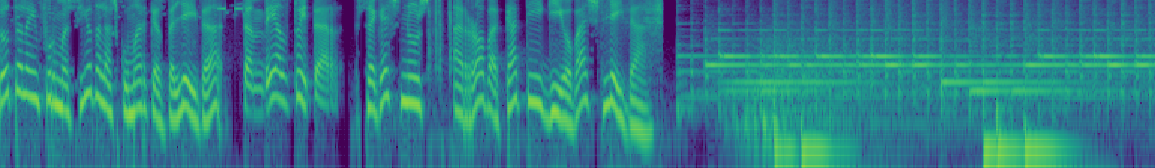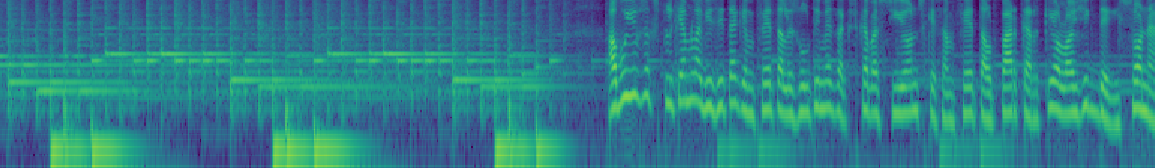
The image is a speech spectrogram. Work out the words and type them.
Tota la informació de les comarques de Lleida també al Twitter. Segueix-nos arroba cati-lleida. Avui us expliquem la visita que hem fet a les últimes excavacions que s'han fet al Parc Arqueològic de Guissona.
